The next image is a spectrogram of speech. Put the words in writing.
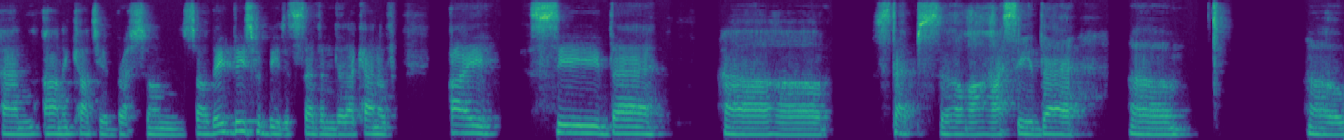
and Henri Cartier-Bresson. So they, these would be the seven that I kind of I see their steps. I see their um, uh,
